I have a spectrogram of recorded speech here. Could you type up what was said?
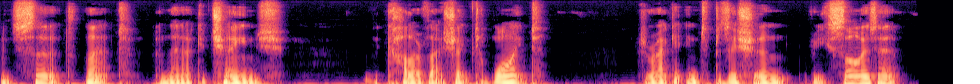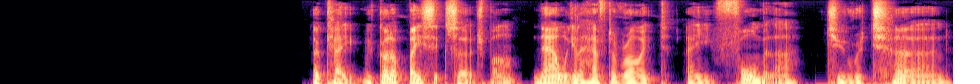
Insert that and then I could change the color of that shape to white, drag it into position, resize it. Okay, we've got a basic search bar. Now we're going to have to write a formula to return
